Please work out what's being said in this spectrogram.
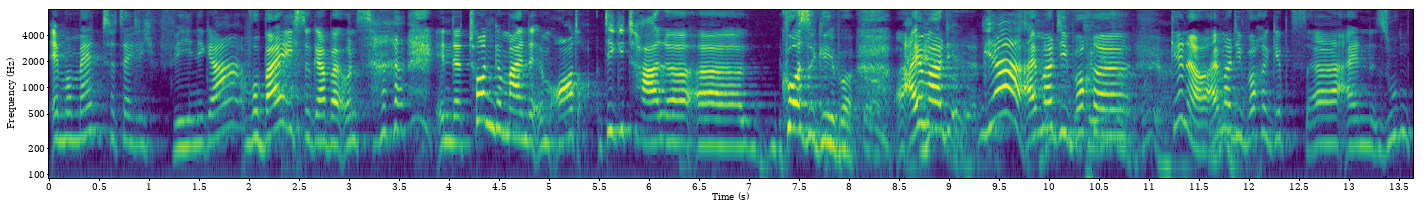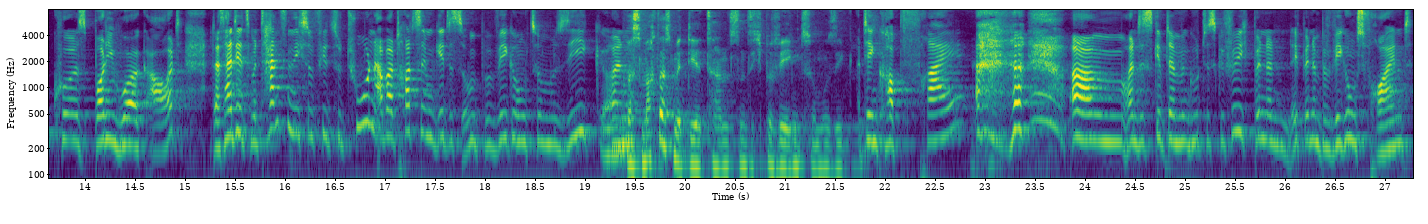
Im Moment tatsächlich weniger, wobei ich sogar bei uns in der Turngemeinde im Ort digitale äh, Kurse gebe. Einmal, die, ja, einmal die Woche, genau, einmal die Woche gibt es äh, einen Zoom-Kurs Body Workout. Das hat jetzt mit Tanzen nicht so viel zu tun, aber trotzdem geht es um Bewegung zur Musik. Was macht das mit dir, Tanzen, sich bewegen zur Musik? Den Kopf frei. um, ähm, und es gibt einem ein gutes Gefühl. Ich bin ein, ich bin ein Bewegungsfreund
